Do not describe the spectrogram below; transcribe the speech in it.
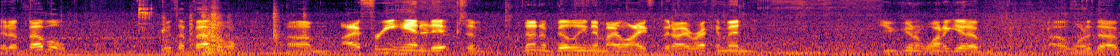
at a bevel with a bevel. Um, I free-handed it because I've done a billion in my life, but I recommend you're gonna want to get a uh, one of the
